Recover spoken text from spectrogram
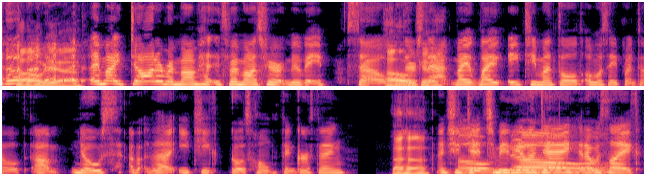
Oh yeah, And my daughter, my mom, ha- it's my mom's favorite movie. So Oh, there's okay. that. My my 18 month old, almost 8 month old, um, knows about the E.T. goes home finger thing. uh huh. And she did it Oh, to me the other day, and I was like,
